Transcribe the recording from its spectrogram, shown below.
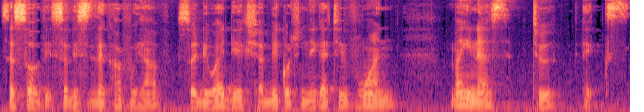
So solve this. So this is the curve we have. So dy dx shall be equal to negative 1 minus 2x.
